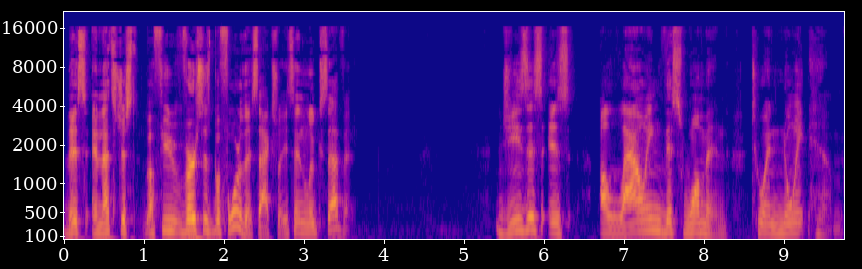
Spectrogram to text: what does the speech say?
This and that's just a few verses before this actually. It's in Luke 7. Jesus is allowing this woman to anoint him.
